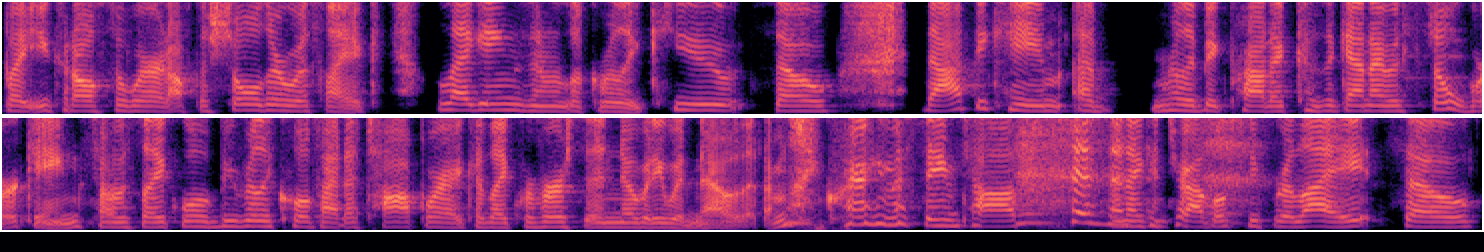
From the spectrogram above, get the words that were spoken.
but you could also wear it off the shoulder with like leggings and it would look really cute. So that became a really big product because again i was still working so i was like well it'd be really cool if i had a top where i could like reverse it and nobody would know that i'm like wearing the same top and i can travel super light. So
